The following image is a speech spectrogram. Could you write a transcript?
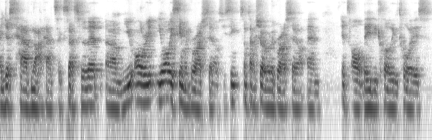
I just have not had success with it. Um, you already you always see them at garage sales. You see sometimes show up at a garage sale and it's all baby clothing, toys,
